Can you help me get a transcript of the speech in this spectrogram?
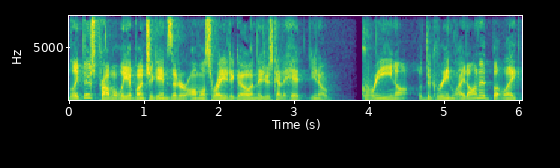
like there's probably a bunch of games that are almost ready to go and they just got to hit, you know, green the green light on it, but like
